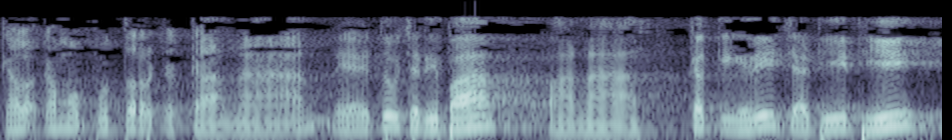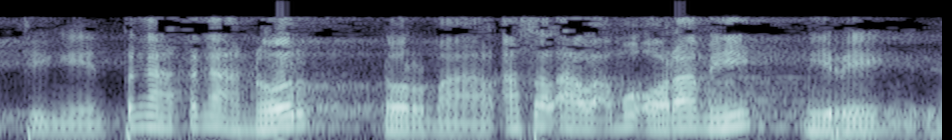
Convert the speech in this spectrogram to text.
kalau kamu putar ke kanan, ya itu jadi apa? Panas. Ke kiri jadi di dingin. Tengah-tengah nur normal. Asal awakmu orang mi miring gitu.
